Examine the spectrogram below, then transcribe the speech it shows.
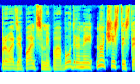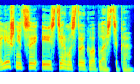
проводя пальцами по ободранной, но чистой столешнице из термостойкого пластика.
